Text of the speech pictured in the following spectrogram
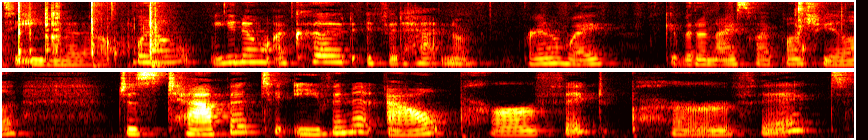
to even it out. Well, you know, I could if it hadn't ran away. Give it a nice wipe on Sheila. Just tap it to even it out. Perfect, perfect.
